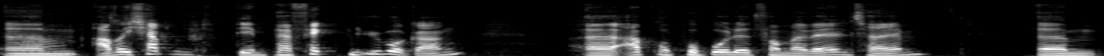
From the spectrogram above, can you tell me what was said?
Ja, ähm, aber ich habe den perfekten Übergang. Äh, apropos Bullet von my Valentine. Ähm,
